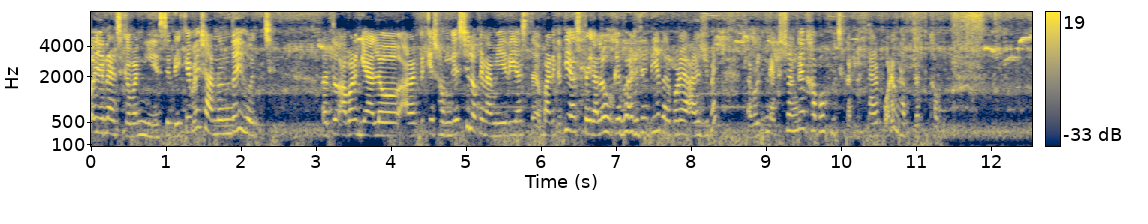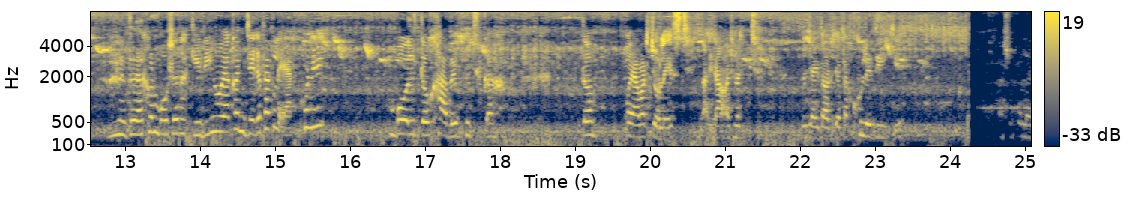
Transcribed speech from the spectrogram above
ওই জন্য আজকে আবার নিয়ে এসছে। দেখে বেশ আনন্দই হচ্ছে। তো আবার গেল আর একটা কে সঙ্গে এসেছিল ওকে নামিয়ে দিয়ে আসতে বাড়িতে দিয়ে আসতে গেল ওকে বাড়িতে দিয়ে তারপরে আসবে তারপরে কিন্তু একসঙ্গে খাব ফুচকাটা তারপরে ভাত টাত খাব। তো এখন বসে থাকি রিহু এখন জেগে থাকলে এখনই বলতো খাবে ফুচকা। তো ওই আবার চলে এসছে গাড়ির আওয়াজ হচ্ছে তো যাই দরজাটা খুলে দিই গিয়ে। আসো চলে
